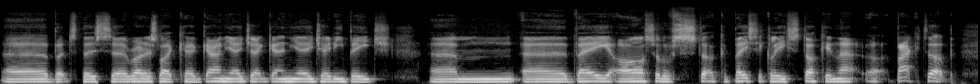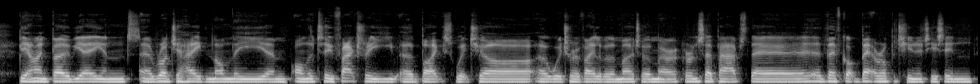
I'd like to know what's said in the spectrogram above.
Uh, but there's uh, riders like uh, Gagne, Jack Gagne, JD Beach, um, uh, they are sort of stuck, basically stuck in that, uh, backed up behind Beaubier and uh, Roger Hayden on the um, on the two factory uh, bikes, which are uh, which are available in Moto America, and so perhaps they they've got better opportunities in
